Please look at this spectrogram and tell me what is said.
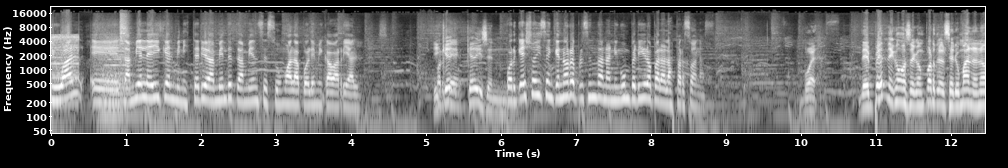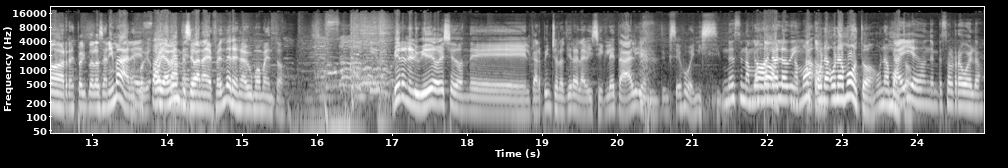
Igual, eh, también leí que el Ministerio de Ambiente también se sumó a la polémica barrial. ¿Y ¿Por qué, dicen? Porque ellos dicen que no representan a ningún peligro para las personas. Bueno, depende cómo se comporte el ser humano, ¿no? Respecto a los animales. Porque obviamente se van a defender en algún momento. ¿Vieron el video ese donde el carpincho lo tira la bicicleta a alguien? Es buenísimo. ¿No es una moto? no lo vi. Una moto. Ah, una, una moto, una moto. ahí es donde empezó el revuelo.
